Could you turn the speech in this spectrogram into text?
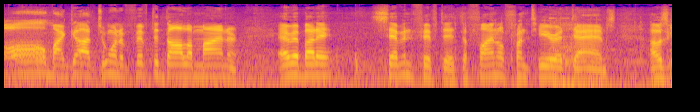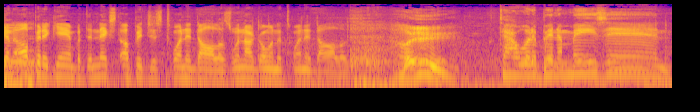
Oh, my God. $250 minor. Everybody, 750 The final frontier at Dams. I was to up it again, but the next up it just $20. We're not going to $20. that would have been amazing.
